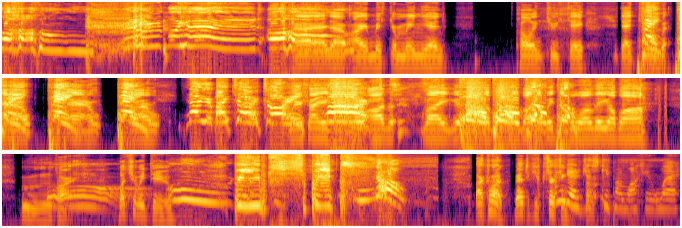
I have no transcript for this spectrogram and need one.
Oh, it hurt my head. Oh, Hello, I'm Mr. Minion. Calling to say that Bang, you bang, ow, bang, ow, bang. ow. now near my territory! We're trying Mark! to on my blah, Hmm, alright. What should we do? Ooh, Beep! Beep! no! Alright, come on. We have to keep I'm searching. gonna just keep on walking away.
